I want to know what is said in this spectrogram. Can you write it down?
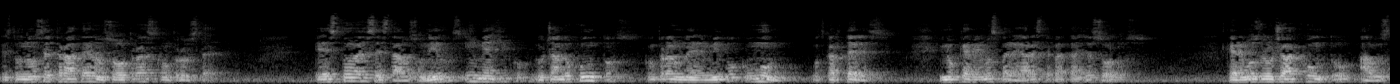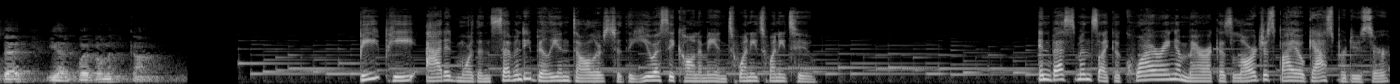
Esto no se trata de nosotras contra usted. Esto es Estados Unidos y México luchando juntos contra un enemigo común, los carteles. Y no queremos pelear esta batalla solos. Queremos luchar junto a usted y al pueblo mexicano. BP added more than $70 billion to the U.S. economy in 2022. Investments like acquiring America's largest biogas producer,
